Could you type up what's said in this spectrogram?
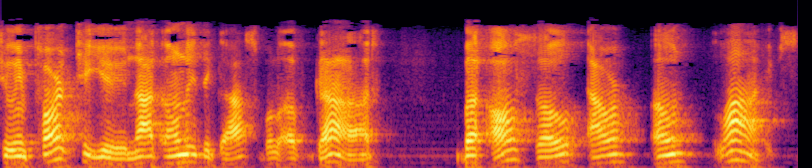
to impart to you not only the gospel of God, but also our own lives.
